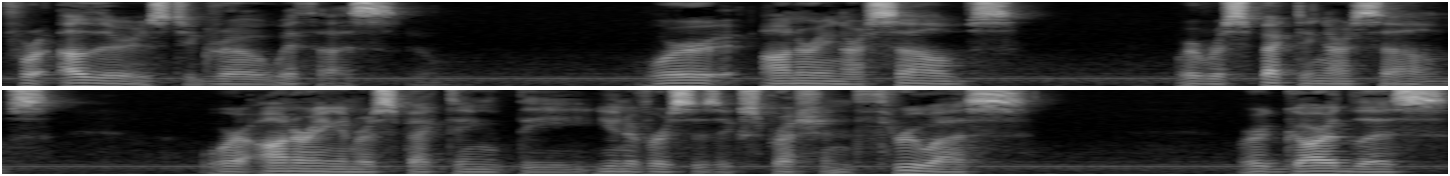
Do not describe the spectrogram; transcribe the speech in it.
for others to grow with us. We're honoring ourselves, we're respecting ourselves, we're honoring and respecting the universe's expression through us, regardless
